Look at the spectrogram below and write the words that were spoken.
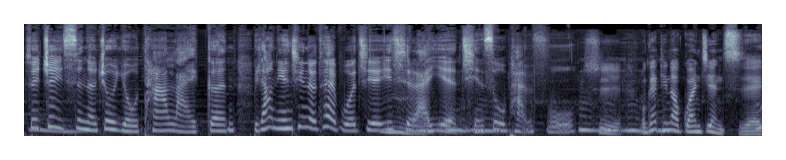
所以这一次呢，就由她来跟比较年轻的蔡伯杰一起来演《情愫盘夫》。是我刚听到关键词，哎，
